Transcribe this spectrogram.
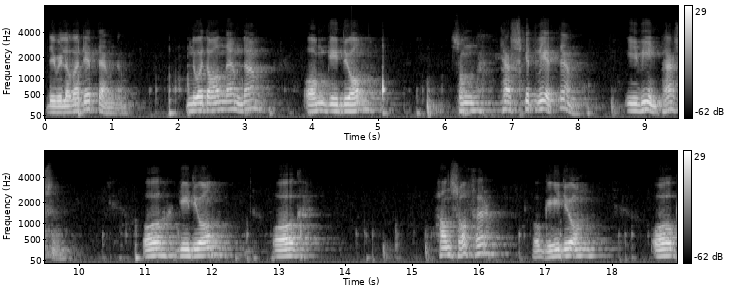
Det ville vært ett emne. Nå et annet emne om Gideon som tersket hvete i vinpersen, og Gideon og hans offer, og Gideon og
